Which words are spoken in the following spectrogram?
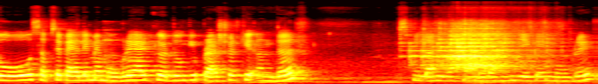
तो सबसे पहले मैं मोगरे ऐड कर दूँगी प्रेशर के अंदर। बिस्मिल्लाहिर्रहमानिर्रहीम, ये गए मोगरे।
